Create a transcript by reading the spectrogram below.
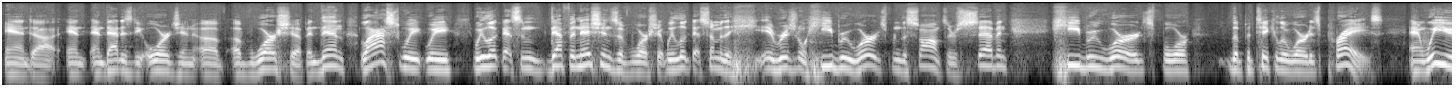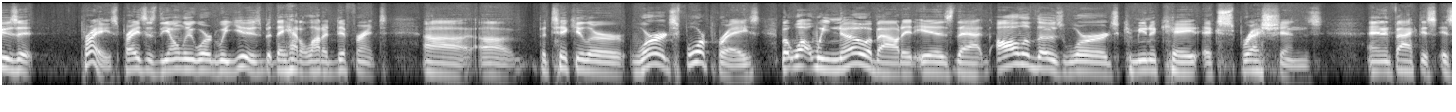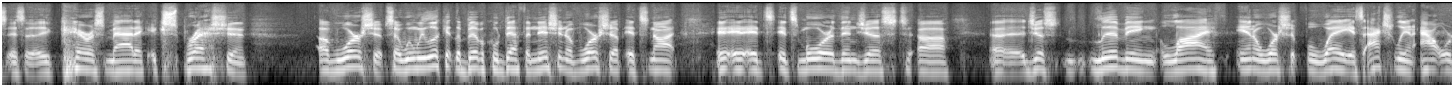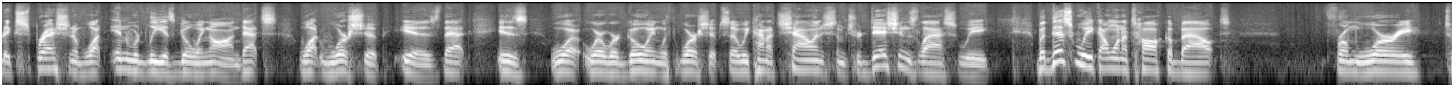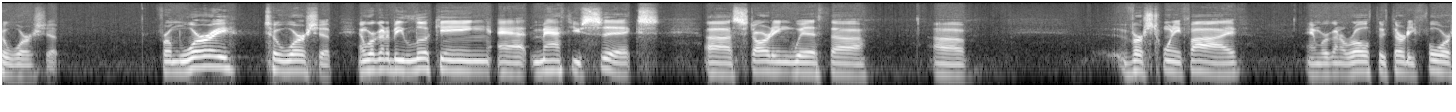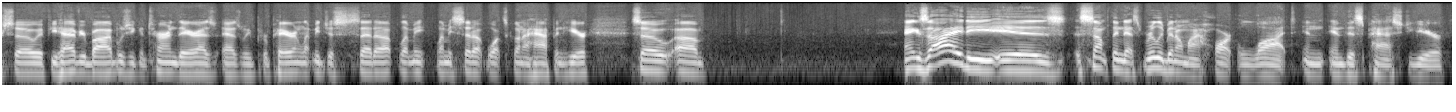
and, uh, and, and that is the origin of, of worship. And then last week we, we looked at some definitions of worship. We looked at some of the he, original Hebrew words from the Psalms. There's seven Hebrew words for the particular word is praise. And we use it praise. Praise is the only word we use, but they had a lot of different uh, uh, particular words for praise. But what we know about it is that all of those words communicate expressions and in fact, it's, it's, it's a charismatic expression of worship. So when we look at the biblical definition of worship, it's not, it, it's, it's more than just, uh, uh, just living life in a worshipful way. It's actually an outward expression of what inwardly is going on. That's what worship is. That is wh- where we're going with worship. So we kind of challenged some traditions last week. But this week, I want to talk about from worry to worship. From worry to worship. And we're going to be looking at Matthew 6, uh, starting with uh, uh, verse 25. And we're going to roll through 34. So if you have your Bibles, you can turn there as, as we prepare. And let me just set up. Let me let me set up what's going to happen here. So um, anxiety is something that's really been on my heart a lot in, in this past year.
